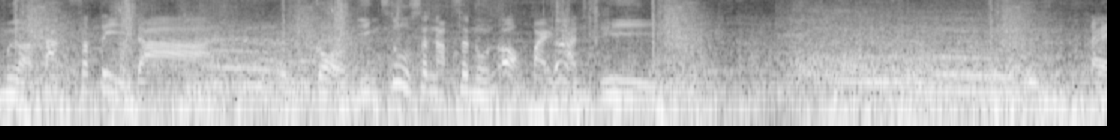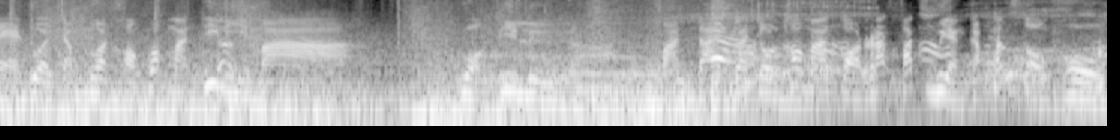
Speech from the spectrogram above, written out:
เมื่อตั้งสติได้ก็ยิงสู้สนับสนุนออกไปทันที แต่ด้วยจำนวนของพวกมันที่มีมากพวกที่เหลือ มันได้กระโจนเข้ามากอดรัดฟัดเหวี่ยงกับทั้งสองคน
